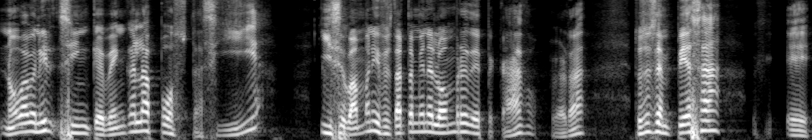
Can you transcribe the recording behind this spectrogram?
no va a venir sin que venga la apostasía y se va a manifestar también el hombre de pecado, ¿verdad? Entonces empieza eh,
